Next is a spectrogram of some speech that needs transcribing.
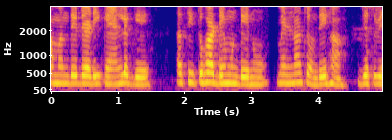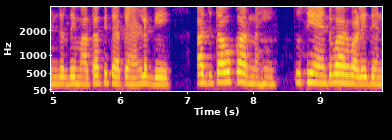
ਅਮਨ ਦੇ ਡੈਡੀ ਕਹਿਣ ਲੱਗੇ, ਅਸੀਂ ਤੁਹਾਡੇ ਮੁੰਡੇ ਨੂੰ ਮਿਲਣਾ ਚਾਹੁੰਦੇ ਹਾਂ। ਜਸਵਿੰਦਰ ਦੇ ਮਾਤਾ-ਪਿਤਾ ਕਹਿਣ ਲੱਗੇ, ਅੱਜ ਤਾਂ ਉਹ ਘਰ ਨਹੀਂ, ਤੁਸੀਂ ਐਤਵਾਰ ਵਾਲੇ ਦਿਨ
